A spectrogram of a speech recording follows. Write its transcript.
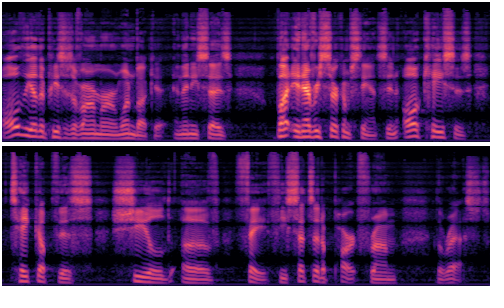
all the other pieces of armor in one bucket. And then he says, but in every circumstance, in all cases, take up this shield of faith. He sets it apart from the rest.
